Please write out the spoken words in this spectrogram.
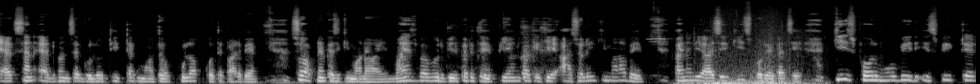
অ্যাকশন অ্যাডভেঞ্চারগুলো ঠিকঠাক মতো পুল আপ করতে পারবে। সো আপনার কাছে কি মনে হয়? মহেশ বাবুর বিপরীতে প্রিয়াঙ্কাকে কি আসলেই কি মানাবে? ফাইনালি আসি কিস ফোরের কাছে। কিস ফোর মুভির স্ক্রিপ্টের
